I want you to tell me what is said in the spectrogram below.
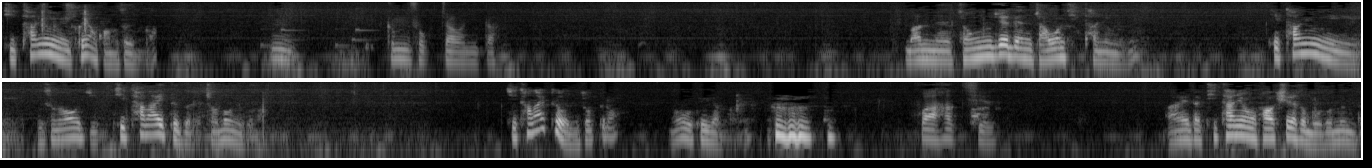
티타늄이 그냥 광석인가? 응. 금속 자원이다. 맞네. 정제된 자원 티타늄이네 티타늄이 무슨 나오지? 티타나이트 그래. 저놈이구나 티타나이트 어디 있었더라? 어 기억이 안 나네. 화학실. 아니다 티타늄 화학실에서 못 얻는다.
